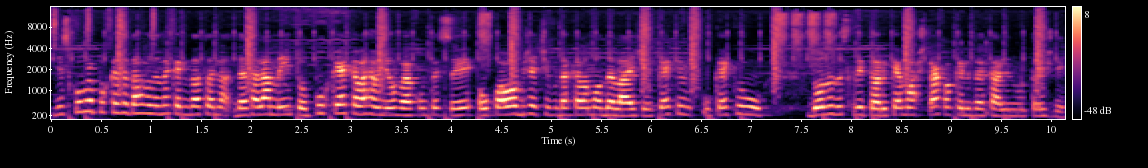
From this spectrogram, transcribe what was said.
Descubra por que você está fazendo aquele detalhamento, ou por que aquela reunião vai acontecer, ou qual o objetivo daquela modelagem, o que é que o, que é que o dono do escritório quer mostrar com aquele detalhe no 3D.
